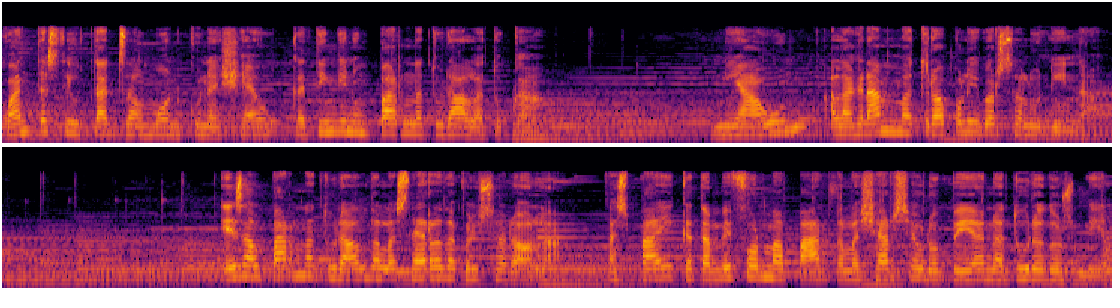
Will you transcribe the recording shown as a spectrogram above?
Quantes ciutats al món coneixeu que tinguin un parc natural a tocar? N'hi ha un a la gran metròpoli barcelonina. És el Parc Natural de la Serra de Collserola, espai que també forma part de la xarxa europea Natura 2000.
